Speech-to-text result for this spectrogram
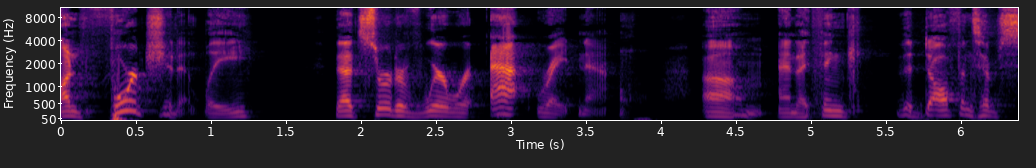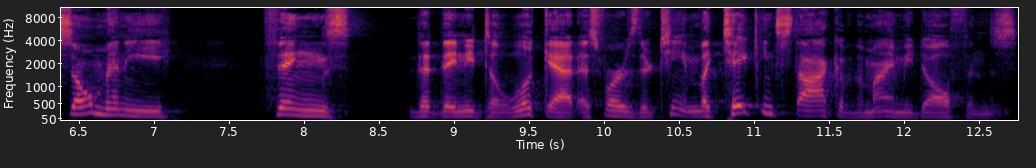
Unfortunately, that's sort of where we're at right now. Um, and I think the Dolphins have so many things that they need to look at as far as their team, like taking stock of the Miami Dolphins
